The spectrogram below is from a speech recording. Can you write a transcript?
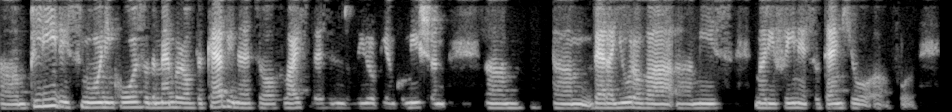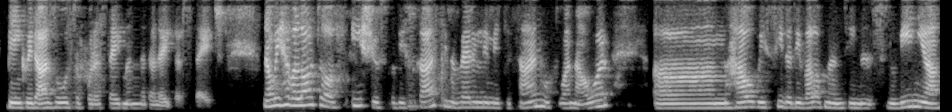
um plea this morning, also the member of the cabinet of Vice President of the European Commission, Vera Jourova, uh, Ms. Marie Frenay. So thank you uh, for being with us also for a statement at a later stage. Now, we have a lot of issues to discuss in a very limited time of one hour. Um, how we see the development in Slovenia.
